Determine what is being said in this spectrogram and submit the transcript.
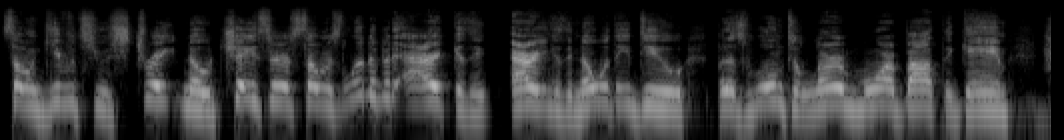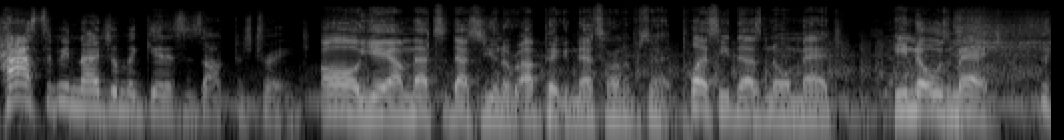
someone giving to you straight, no chaser, someone's a little bit arrogant because they arrogant because they know what they do, but is willing to learn more about the game. Has to be Nigel McGuinness as Doctor Strange. Oh yeah, I'm that's that's the universe. I'm picking that's 100. percent Plus, he does know magic. He knows magic.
